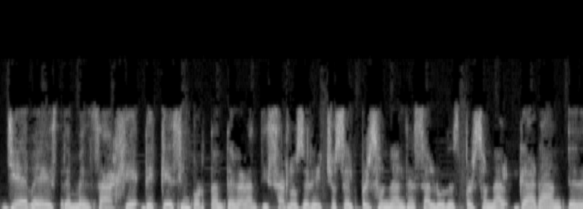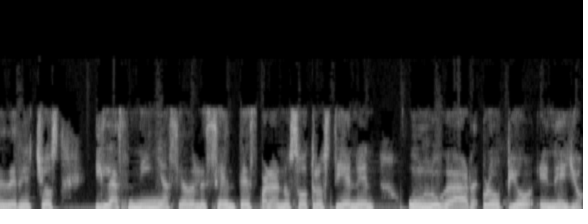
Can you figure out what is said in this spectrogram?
lleve este mensaje de que es importante garantizar los derechos. El personal de salud es personal garante de derechos y las niñas y adolescentes para nosotros tienen un lugar propio en ello.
